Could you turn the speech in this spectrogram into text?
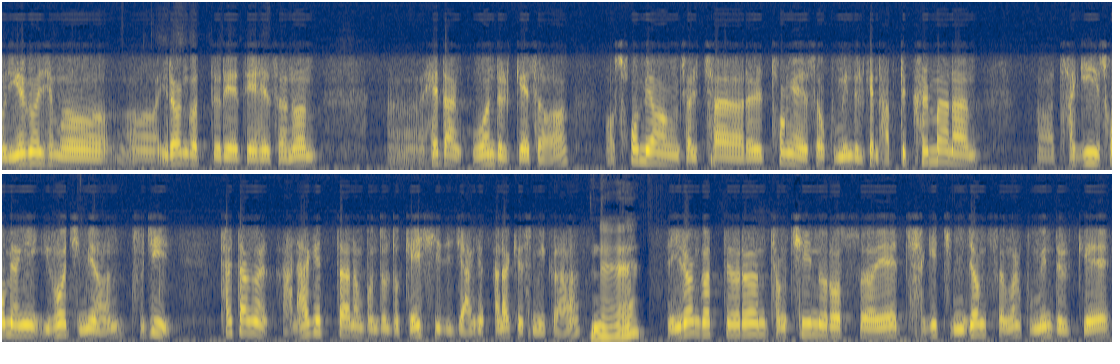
뭐 이것이 뭐 어, 이런 것들에 대해서는 어, 해당 의원들께서 어, 소명 절차를 통해서 국민들께 납득할 만한 어, 자기 소명이 이루어지면 굳이 탈당을 안 하겠다는 분들도 계시지 않, 않았겠습니까? 네. 이런 것들은 정치인으로서의 자기 진정성을 국민들께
